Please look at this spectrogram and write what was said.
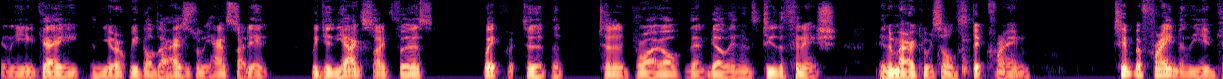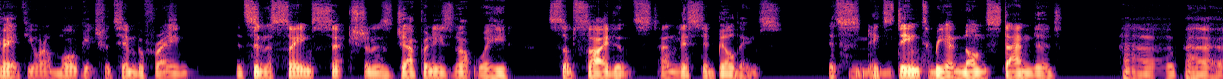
In the UK and Europe, we build our houses from the outside in. We do the outside first, wait for it to, the, to dry off, then go in and do the finish. In America, it's all stick frame. Timber frame in the UK, if you want a mortgage for timber frame, it's in the same section as Japanese knotweed, subsidence, and listed buildings. It's mm. it's deemed to be a non-standard uh, uh,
